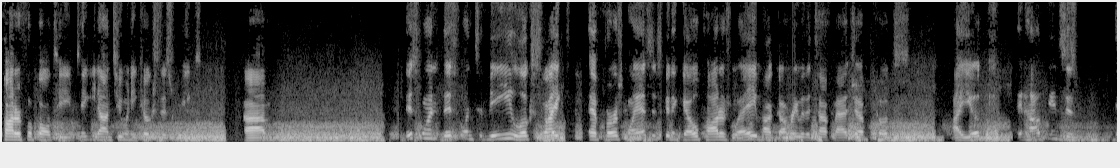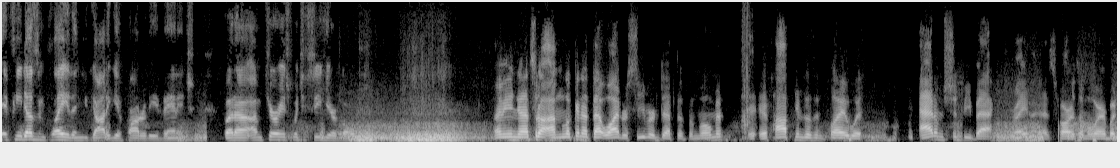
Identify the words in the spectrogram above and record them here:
Potter football team taking on too many cooks this week. Um, this one, this one to me looks like at first glance it's going to go Potter's way. Montgomery with a tough matchup. Cooks, Aiyuk, and Hopkins is if he doesn't play, then you got to give Potter the advantage. But uh, I'm curious what you see here, Gold. I mean, that's what I, I'm looking at that wide receiver depth at the moment. If Hopkins doesn't play with Adams should be back, right? As far as I'm aware, but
